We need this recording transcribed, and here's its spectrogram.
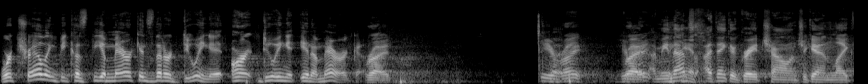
We're trailing because the Americans that are doing it aren't doing it in America. Right. You're right. Right. right. I mean, They that's can't. I think a great challenge. Again, like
